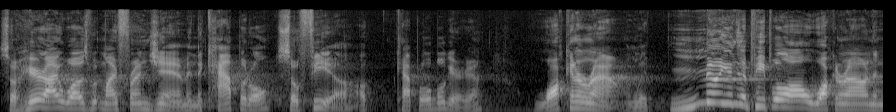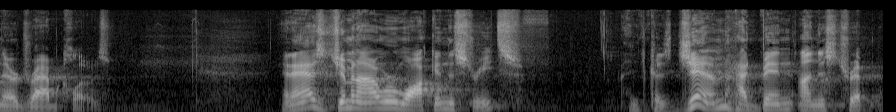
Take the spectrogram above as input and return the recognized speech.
So here I was with my friend Jim in the capital, Sofia, uh, capital of Bulgaria, walking around with millions of people all walking around in their drab clothes. And as Jim and I were walking the streets, because Jim had been on this trip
